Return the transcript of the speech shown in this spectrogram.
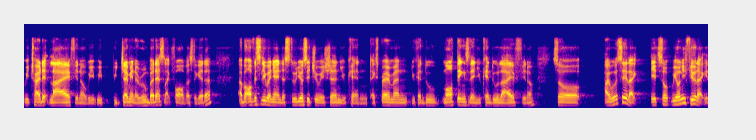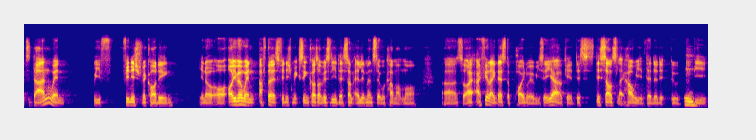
we tried it live. You know, we we we jam in a room, but that's like four of us together. Uh, but obviously, when you're in the studio situation, you can experiment. You can do more things than you can do live. You know, so I would say like it's so we only feel like it's done when we've finished recording, you know, or or even when after it's finished mixing, because obviously there's some elements that will come out more. Uh, so I, I feel like that's the point where we say, yeah, okay, this this sounds like how we intended it to to Mm. be.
